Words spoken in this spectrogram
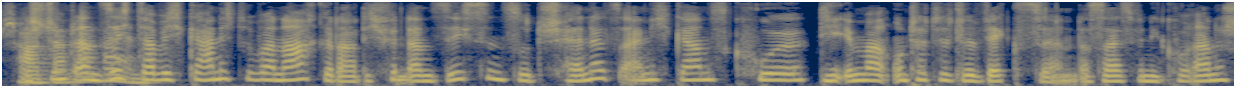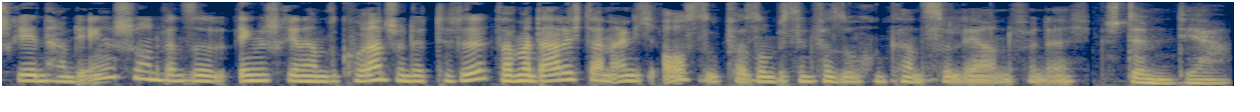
schaut stimmt, an sich, da habe ich gar nicht drüber nachgedacht. Ich finde, an sich sind so Channels eigentlich ganz cool, die immer Untertitel wechseln. Das heißt, wenn die Koreanisch reden, haben die Englisch und wenn sie Englisch reden, haben sie koreanische Untertitel, weil man dadurch dann eigentlich auch super so ein bisschen versuchen kann zu lernen, finde ich. Stimmt, ja.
